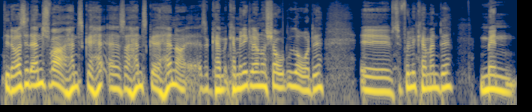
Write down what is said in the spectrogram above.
det er da også et ansvar. Han skal ha, altså, han skal han, altså, kan, kan man ikke lave noget sjovt ud over det? Øh, selvfølgelig kan man det, men,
